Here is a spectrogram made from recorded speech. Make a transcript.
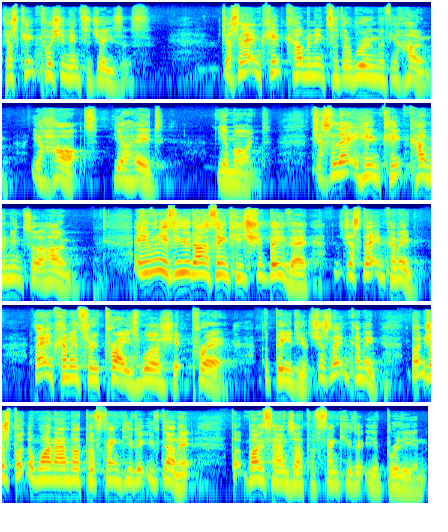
Just keep pushing into Jesus. Just let him keep coming into the room of your home, your heart, your head, your mind. Just let him keep coming into the home. Even if you don't think he should be there, just let him come in. Let him come in through praise, worship, prayer obedience. Just let him come in. Don't just put the one hand up of thank you that you've done it, but both hands up of thank you that you're brilliant.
